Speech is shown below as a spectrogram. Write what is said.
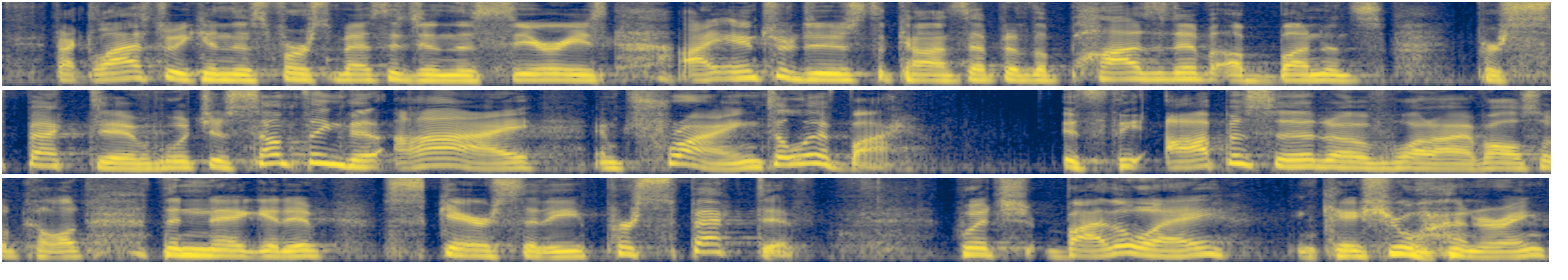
In fact, last week in this first message in this series, I introduced the concept of the positive abundance perspective, which is something that I am trying to live by. It's the opposite of what I've also called the negative scarcity perspective, which, by the way, in case you're wondering,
